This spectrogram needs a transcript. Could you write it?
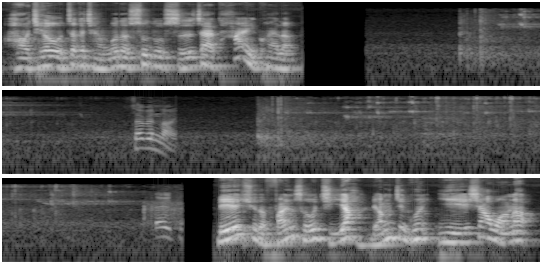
好球，这个抢攻的速度实在太快了。连续的反手挤压，梁靖昆也下网了。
